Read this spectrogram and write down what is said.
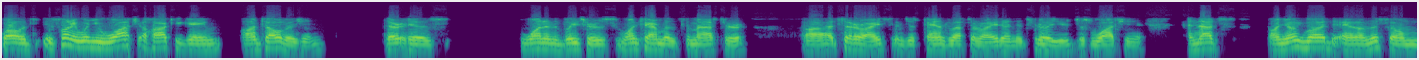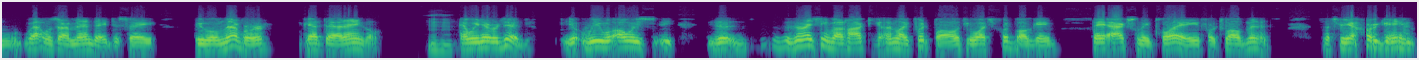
Well, it's, it's funny when you watch a hockey game on television, there is one in the bleachers, one camera that's the master uh, at center ice and just pans left and right, and it's really you just watching it. And that's on Youngblood and on this film. That was our mandate to say we will never get that angle, mm-hmm. and we never did. We will always the the nice thing about hockey, unlike football, if you watch a football game, they actually play for 12 minutes. The three-hour game,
